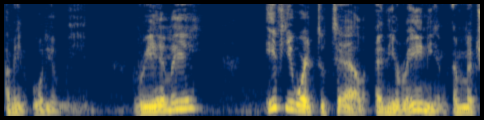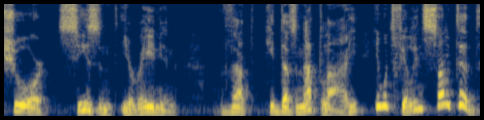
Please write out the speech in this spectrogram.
I mean, what do you mean? Really? If you were to tell an Iranian, a mature, seasoned Iranian, that he does not lie, he would feel insulted.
